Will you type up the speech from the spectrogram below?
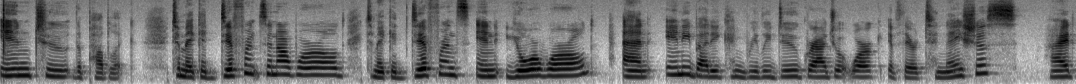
into the public, to make a difference in our world, to make a difference in your world. And anybody can really do graduate work if they're tenacious, right,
